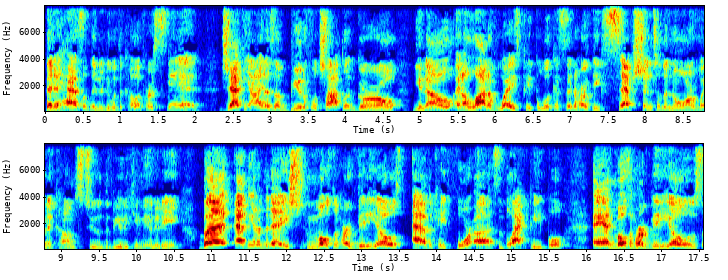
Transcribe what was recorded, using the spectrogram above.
that it has something to do with the color of her skin. Jackie Aina is a beautiful chocolate girl, you know, in a lot of ways, people will consider her the exception to the norm when it comes to the beauty community. But at the end of the day, most of her videos advocate for us, black people. And most of her videos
